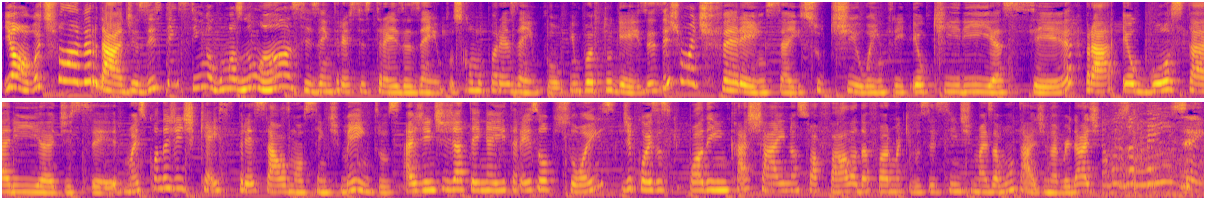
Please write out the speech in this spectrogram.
E ó, vou te falar a verdade, existem sim algumas nuances entre esses três exemplos, como por exemplo, em português, existe uma diferença aí sutil entre eu queria ser para eu gostaria de ser. Mas quando a gente quer expressar os nossos sentimentos, a gente já tem aí três opções de coisas que podem encaixar aí na sua fala da forma que você se sente mais à vontade, não é verdade? That was amazing.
